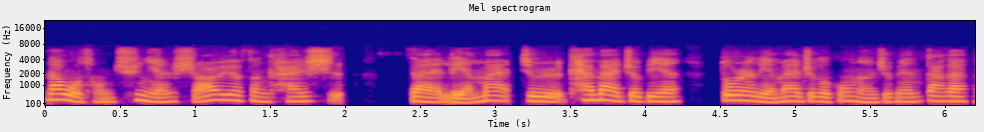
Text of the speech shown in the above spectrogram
那我从去年十二月份开始，在连麦，就是开麦这边多人连麦这个功能这边，大概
